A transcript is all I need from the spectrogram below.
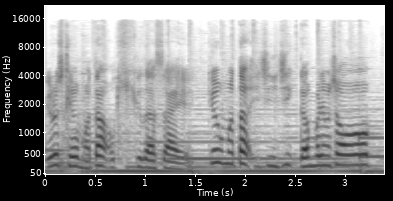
よろしければまたお聴きください。今日もまた一日頑張りましょう。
